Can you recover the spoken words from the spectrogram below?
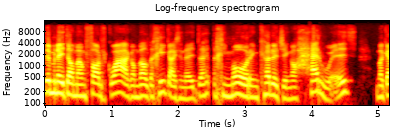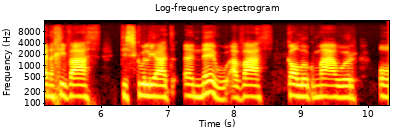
ddim yn neud o mewn ffordd gwag, ond fel da chi guys yn neud, da chi mor encouraging oherwydd mae gennych chi fath disgwyliad yn new a fath golwg mawr o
